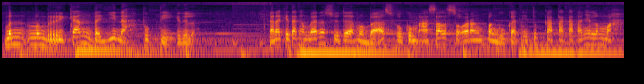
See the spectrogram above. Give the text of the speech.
men, memberikan bayinah, bukti gitu loh. Karena kita kemarin sudah membahas hukum asal seorang penggugat itu kata-katanya lemah.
